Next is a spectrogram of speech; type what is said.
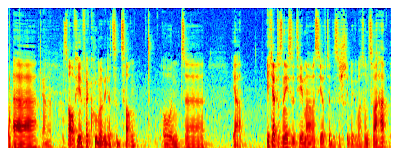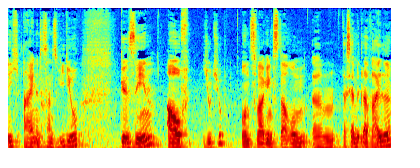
Äh, Gerne. es war auf jeden Fall cool, mal wieder zu zocken. Und äh, ja, ich habe das nächste Thema, was hier auf der Liste steht, mitgebracht. Und zwar habe ich ein interessantes Video gesehen auf YouTube. Und zwar ging es darum, ähm, dass ja mittlerweile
